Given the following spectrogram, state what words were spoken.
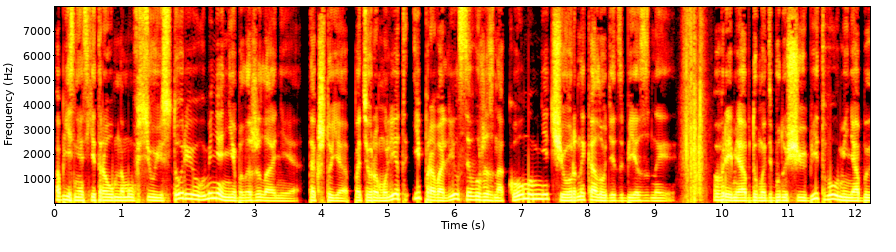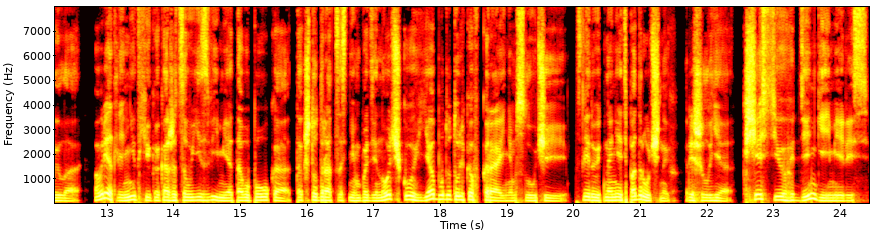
Объяснять хитроумному всю историю у меня не было желания, так что я потер амулет и провалился в уже знакомый мне черный колодец бездны. Время обдумать будущую битву у меня было, Вряд ли Нитхик окажется уязвимее того паука, так что драться с ним в одиночку я буду только в крайнем случае. Следует нанять подручных, решил я. К счастью, деньги имелись.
